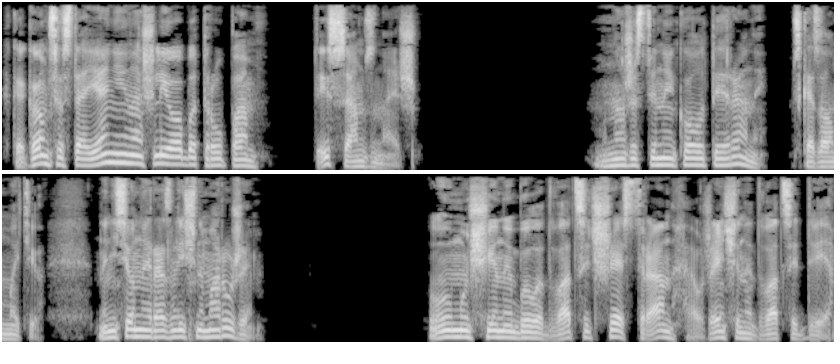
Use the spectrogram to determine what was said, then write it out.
В каком состоянии нашли оба трупа, ты сам знаешь. «Множественные колотые раны», — сказал Мэтью, нанесенные различным оружием. У мужчины было двадцать шесть ран, а у женщины двадцать две.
